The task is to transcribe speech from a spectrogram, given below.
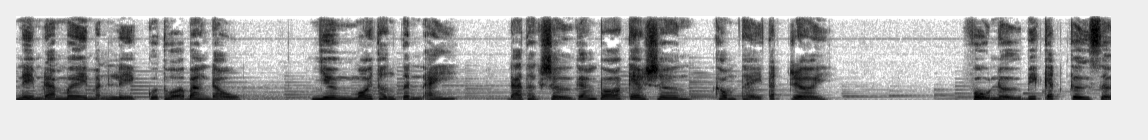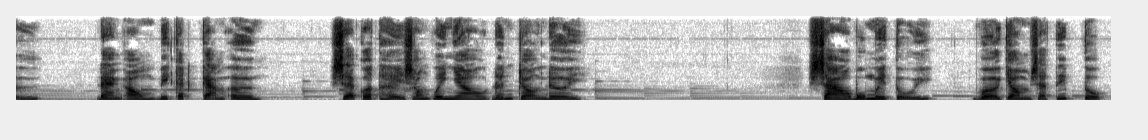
niềm đam mê mãnh liệt của thuở ban đầu. Nhưng mối thân tình ấy đã thực sự gắn bó keo sơn không thể tách rời. Phụ nữ biết cách cư xử, đàn ông biết cách cảm ơn, sẽ có thể sống với nhau đến trọn đời. Sau 40 tuổi, vợ chồng sẽ tiếp tục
